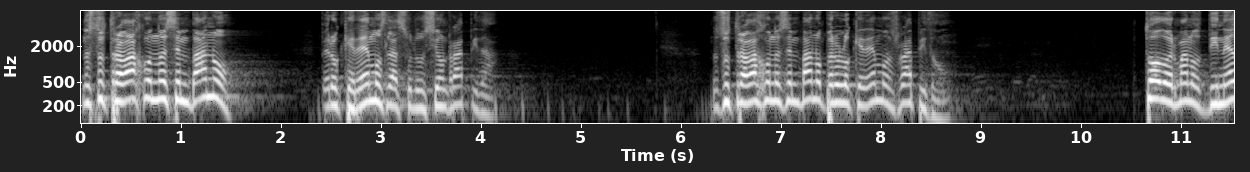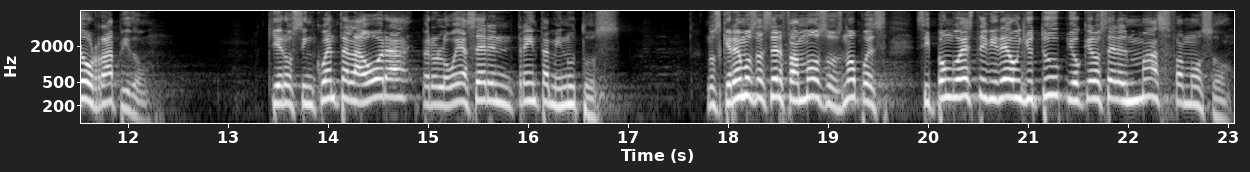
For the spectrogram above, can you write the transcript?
Nuestro trabajo no es en vano, pero queremos la solución rápida. Nuestro trabajo no es en vano, pero lo queremos rápido. Todo, hermanos, dinero rápido. Quiero 50 la hora, pero lo voy a hacer en 30 minutos. Nos queremos hacer famosos, ¿no? Pues si pongo este video en YouTube, yo quiero ser el más famoso.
